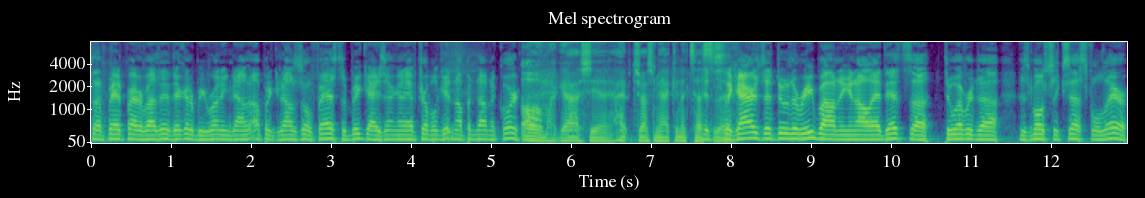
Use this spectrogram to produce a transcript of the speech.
the bad part about it. They're going to be running down up and down so fast. The big guys aren't going to have trouble getting up and down the court. oh my gosh, yeah. I, trust me, I can attest it's to that. the guards that do the rebounding and all that. That's uh, whoever the, is most successful there.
